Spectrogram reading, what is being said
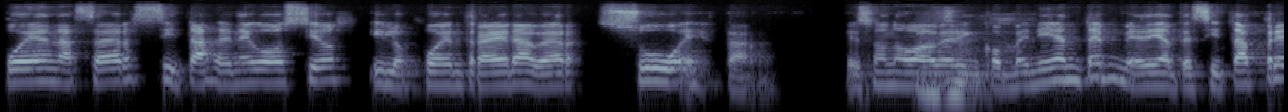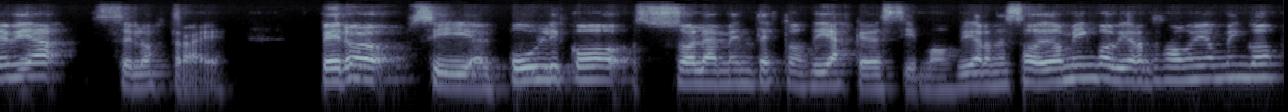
pueden hacer citas de negocios y los pueden traer a ver su stand. Eso no va a haber inconveniente, mediante cita previa se los trae. Pero sí, el público solamente estos días que decimos, viernes, sábado y domingo, viernes, sábado y domingo,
